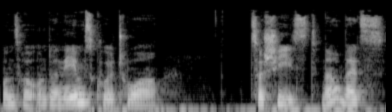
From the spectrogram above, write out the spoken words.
unsere Unternehmenskultur zerschießt, ne? weil es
